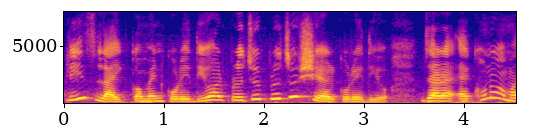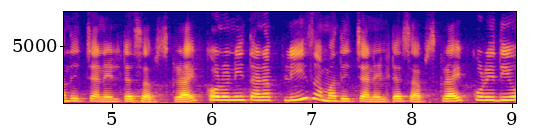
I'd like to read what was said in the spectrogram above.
প্লিজ লাইক কমেন্ট করে দিও আর প্রচুর প্রচুর শেয়ার করে দিও। যারা এখনও আমাদের চ্যানেলটা সাবস্ক্রাইব করনি তারা প্লিজ আমাদের চ্যানেলটা সাবস্ক্রাইব করে দিও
